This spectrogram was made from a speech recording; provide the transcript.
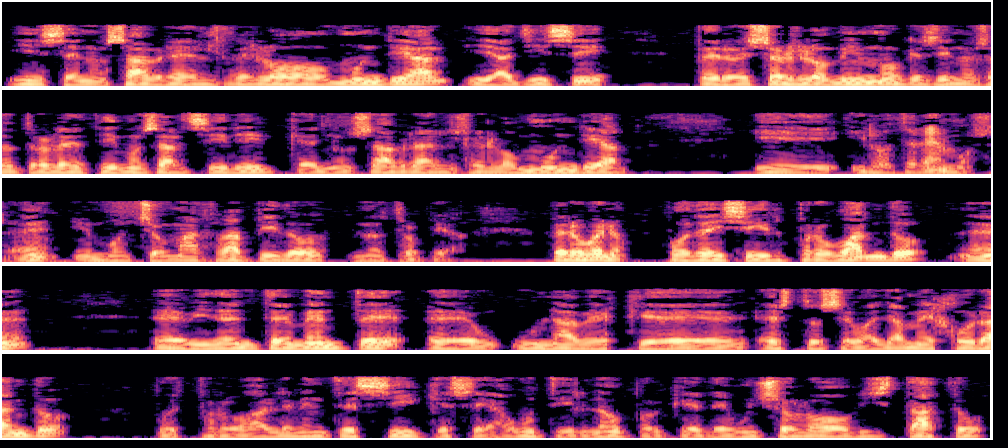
y se nos abre el reloj mundial y allí sí. Pero eso es lo mismo que si nosotros le decimos al Siri que nos abra el reloj mundial y, y lo tenemos, ¿eh? Y mucho más rápido, no estropeado. Pero bueno, podéis ir probando, ¿eh? Evidentemente, eh, una vez que esto se vaya mejorando, pues probablemente sí que sea útil, ¿no? Porque de un solo vistazo,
